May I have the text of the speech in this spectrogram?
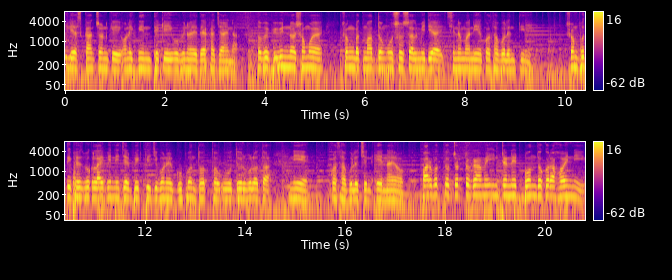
ইলিয়াস কাঞ্চনকে অনেকদিন থেকেই অভিনয়ে দেখা যায় না। তবে বিভিন্ন সময়ে সংবাদ মাধ্যম ও সোশ্যাল মিডিয়ায় সিনেমা নিয়ে কথা বলেন তিনি। সম্প্রতি ফেসবুক লাইভে নিজের ব্যক্তি জীবনের গোপন তথ্য ও দুর্বলতা নিয়ে কথা বলেছেন এ নায়ক। পার্বত্য চট্টগ্রামে ইন্টারনেট বন্ধ করা হয়নি,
